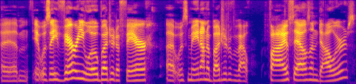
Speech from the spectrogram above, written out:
Um, it was a very low budget affair. Uh, it was made on a budget of about five thousand dollars,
